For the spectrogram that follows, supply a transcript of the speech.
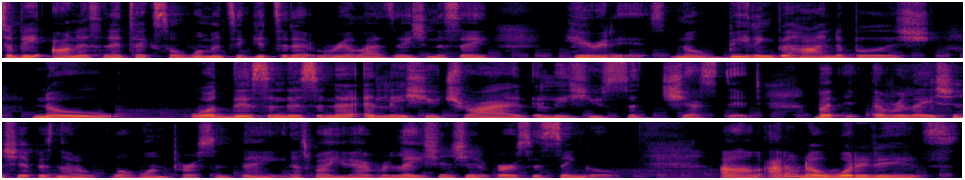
to be honest, and it takes a woman to get to that realization to say, here it is. No beating behind the bush. No, well, this and this and that. At least you tried. At least you suggested. But a relationship is not a, a one person thing. That's why you have relationship versus single. Um, I don't know what it is.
